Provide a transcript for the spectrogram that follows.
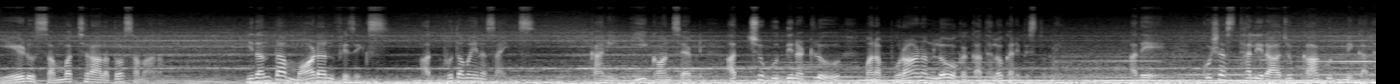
ఏడు సంవత్సరాలతో సమానం. ఇదంతా మోడర్న్ ఫిజిక్స్ అద్భుతమైన సైన్స్. కానీ ఈ కాన్సెప్ట్ అచ్చుగుద్దినట్లు మన పురాణంలో ఒక కథలో కనిపిస్తుంది. అదే కుశస్థలి రాజు కాకుద్మి కథ.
